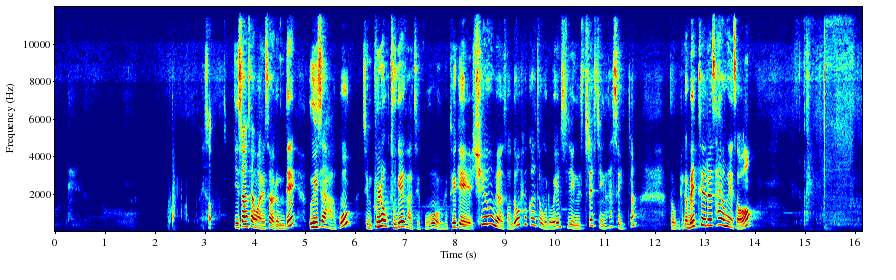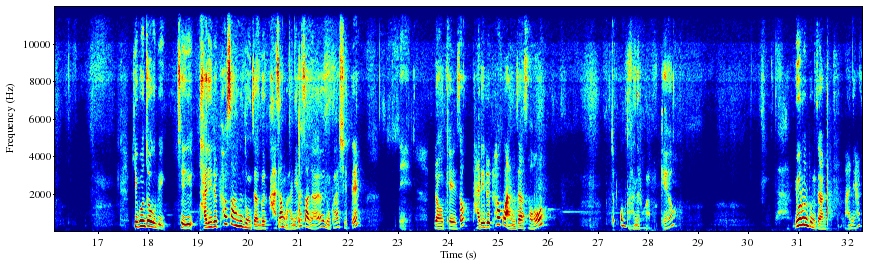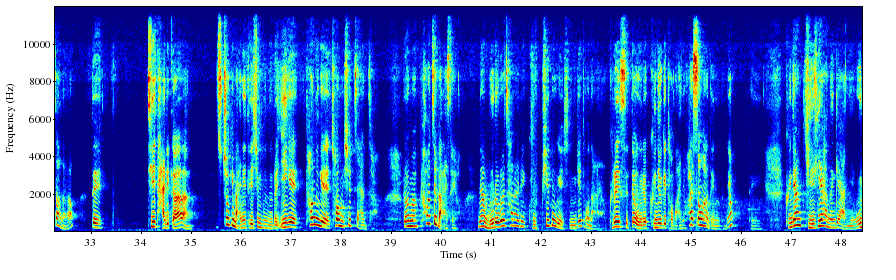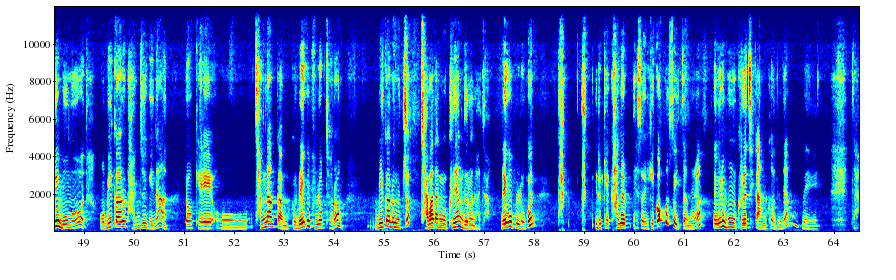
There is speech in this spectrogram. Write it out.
그래서 일상생활에서 여러분들 의자하고 지금 블록 두 개 가지고 되게 쉬우면서도 효과적으로 햄스트링을 스트레칭을 할 수 있죠. 또 우리가 매트를 사용해서 기본적으로 제 다리를 펴서 하는 동작을 가장 많이 하잖아요. 요거 하실 때. 네. 이렇게 해서 다리를 펴고 앉아서 조금 더 안으로 가볼게요. 자, 요런 동작 많이 하잖아요. 근데 뒤 다리가 수축이 많이 되신 분들은 이게 펴는 게 처음에 쉽지 않죠. 그러면 펴지 마세요. 그냥 무릎을 차라리 굽히고 계시는 게 더 나아요. 그랬을 때 오히려 근육이 더 많이 활성화되거든요. 네. 그냥 길게 하는 게 아니에요. 우리 몸은 어, 밀가루 반죽이나 이렇게 어, 장난감, 그 레고 블록처럼 밀가루는 쭉 잡아당기면 그냥 늘어나죠. 레고 블록은 탁탁 이렇게 각을 해서 이렇게 꺾을 수 있잖아요. 근데 우리 몸은 그렇지가 않거든요. 네. 자,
